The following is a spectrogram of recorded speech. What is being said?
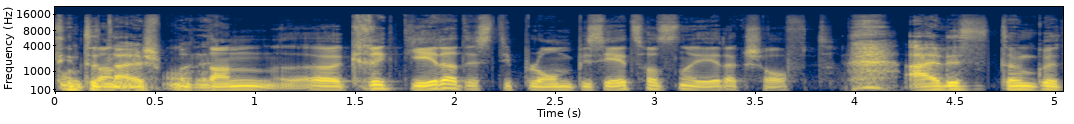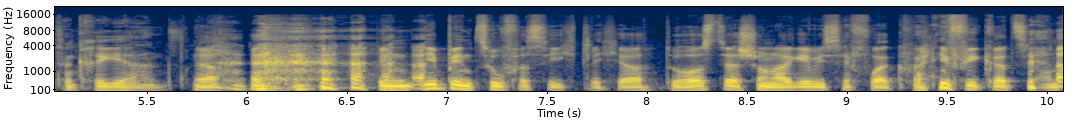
Klingt und total spannend. Und dann äh, kriegt jeder das Diplom. Bis jetzt hat es noch jeder geschafft. Ah, das ist dann gut, dann kriege ich eins. Ja. Ich bin, ich bin zuversichtlich, ja. Du hast ja schon eine gewisse Vorqualifikation.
